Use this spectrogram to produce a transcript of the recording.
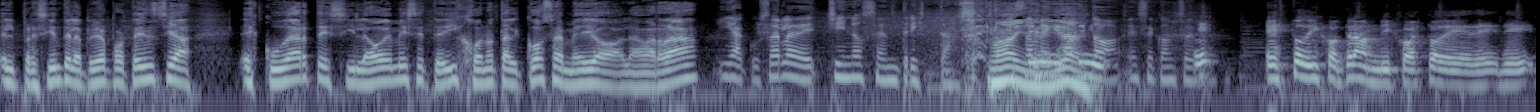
el presidente de la primera potencia, escudarte si la OMS te dijo no tal cosa, es medio, la verdad. Y acusarla de chino centrista. Ay, Eso me ay, ay. encantó, ese concepto. Eh, Esto dijo Trump, dijo esto de, de- de-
